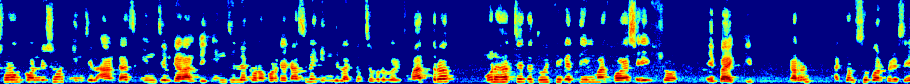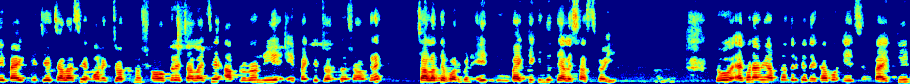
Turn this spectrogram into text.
showroom condition engine untouched engine guarantee ইঞ্জিলে কোনো প্রকার কাজ নেই ইঞ্জিল একদম সুপার ফ্রেশ মাত্র মনে হচ্ছে যে দুই থেকে তিন মাস বয়সে এই এই বাইকটি কারণ একদম সুপার ফ্রেশ এই বাইকটি যে চালাছে অনেক যত্ন সহকারে চালাইছে আপনারাও নিয়ে এই বাইকটি যত্ন সহকারে চালাতে পারবেন। এই বাইকটি কিন্তু তেলে সাশ্রয়ী। তো এখন আমি আপনাদেরকে দেখাবো এই বাইকটির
